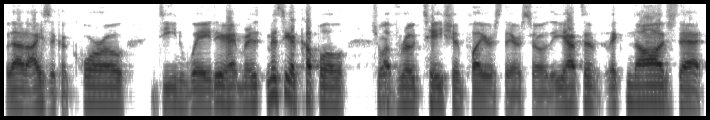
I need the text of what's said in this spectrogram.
without Isaac Okoro, Dean Wade, they had missing a couple sure. of rotation players there. So you have to acknowledge that.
